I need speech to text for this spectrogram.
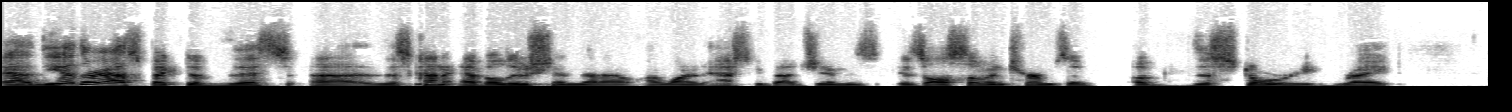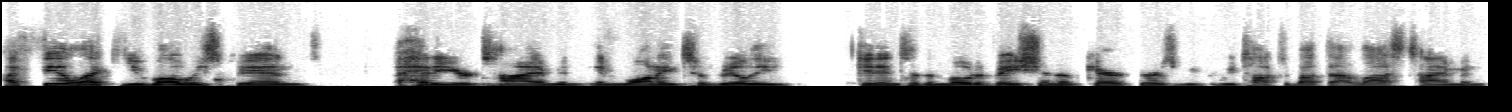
uh, the other aspect of this uh, this kind of evolution that I, I wanted to ask you about, Jim, is is also in terms of of the story, right? I feel like you've always been ahead of your time in wanting to really get into the motivation of characters. We, we talked about that last time, and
